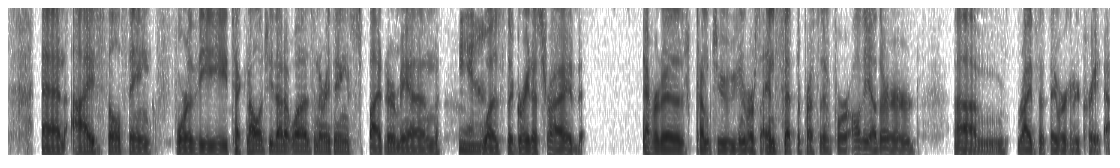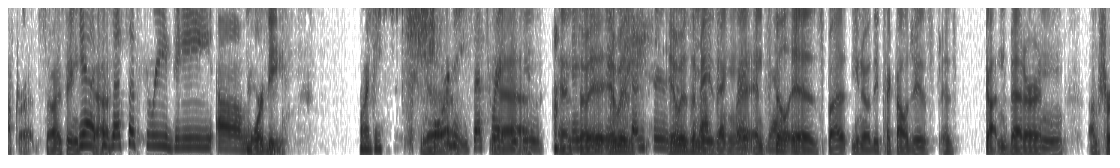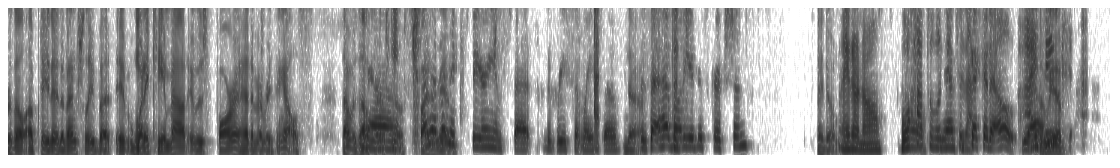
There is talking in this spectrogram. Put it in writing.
and I still think for the technology that it was and everything, Spider Man Yeah. was the greatest ride ever to come to Universal and set the precedent for all the other um, rides that they were going to create after it. So I think Yeah, uh, because that's a 3D. Um, 4D. 40. Yeah. 4D. That's right. Yeah. They do. And they so do it, it was it was stuff. amazing right. and Yeah. still is, but you know the technology has has gotten better and I'm sure they'll update it eventually. But it, when it came out, it was far ahead of everything else that was out Yeah. there. So I Spider haven't Man, experienced that recently. So yeah, does that have The- audio description? I don't. know. I don't know. We'll Oh, have to look we have into to that. check it out. I Yeah. We think have-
